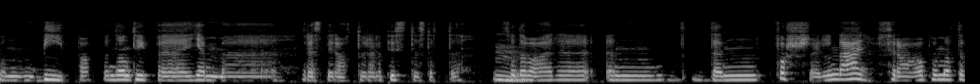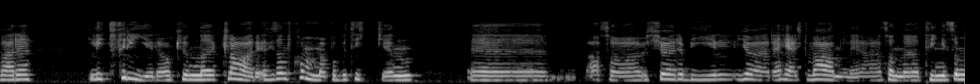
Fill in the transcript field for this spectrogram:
sånn BIPAP, en sånn type hjemmerespirator eller pustestøtte. Mm. Så det var eh, en, den forskjellen der fra å på en måte være litt friere og kunne klare Komme meg på butikken, Eh, altså kjøre bil, gjøre helt vanlige sånne ting som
